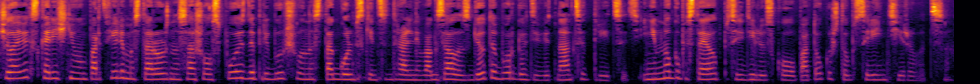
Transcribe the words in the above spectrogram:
Человек с коричневым портфелем осторожно сошел с поезда, прибывшего на Стокгольмский центральный вокзал из Гетеборга в 19.30, и немного постоял посреди людского потока, чтобы сориентироваться.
